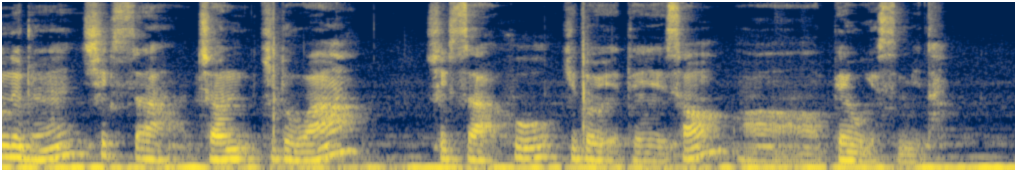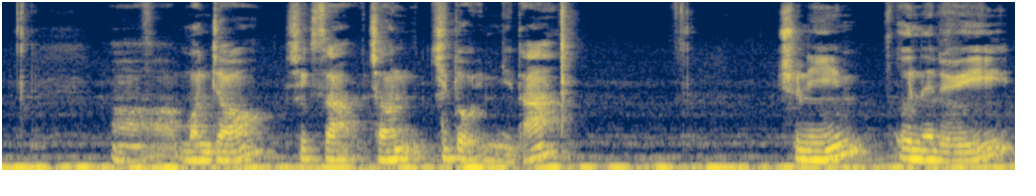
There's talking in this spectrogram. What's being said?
오늘은 식사 전 기도와 식사 후 기도에 대해서 어, 배우겠습니다. 어, 먼저 식사 전 기도입니다. 주님 은혜로이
